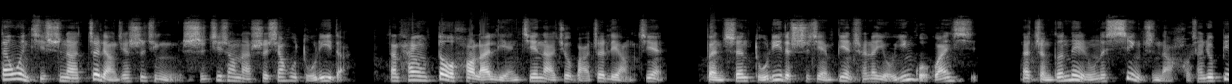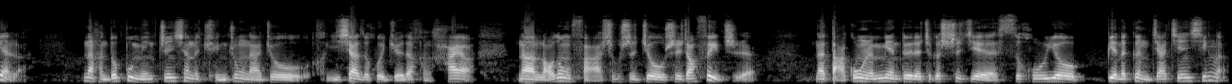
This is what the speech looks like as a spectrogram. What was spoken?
但问题是呢，这两件事情实际上呢是相互独立的，但他用逗号来连接呢，就把这两件本身独立的事件变成了有因果关系。那整个内容的性质呢，好像就变了。那很多不明真相的群众呢，就一下子会觉得很嗨啊。那劳动法是不是就是一张废纸？那打工人面对的这个世界似乎又变得更加艰辛了。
